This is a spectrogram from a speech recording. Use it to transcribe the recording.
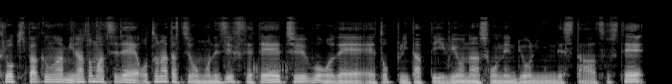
黒木パ君は港町で大人たちをもねじ伏せて厨房でトップに立っているような少年料理人でした。そして、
